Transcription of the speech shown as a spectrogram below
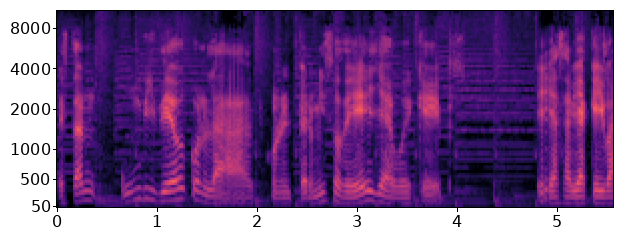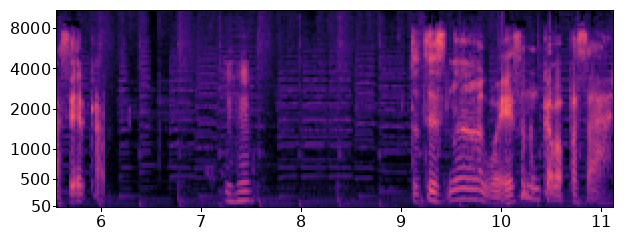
están un video con la con el permiso de ella, güey, que pues, ella sabía que iba a hacer, cabrón. Entonces, no, güey, eso nunca va a pasar.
